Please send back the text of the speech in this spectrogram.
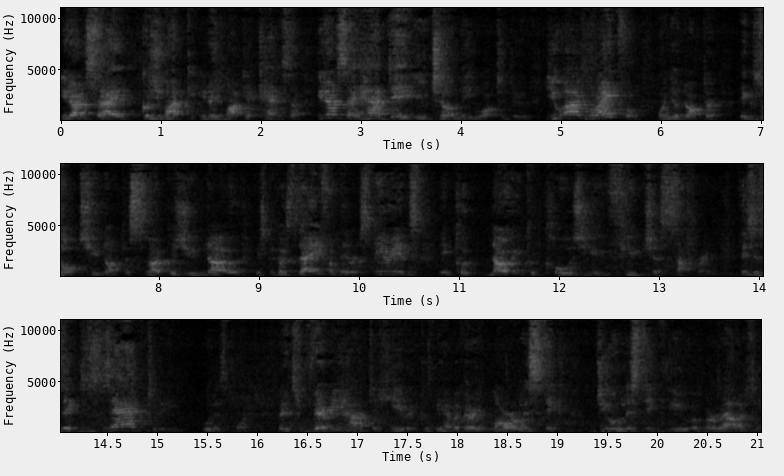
You don't say, because you might, you know, you might get cancer. You don't say, how dare you tell me what to do. You are grateful when your doctor exhorts you not to smoke, because you know it's because they, from their experience, it could know it could cause you future suffering. This is exactly Buddha's point. But it's very hard to hear it because we have a very moralistic, dualistic view of morality.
